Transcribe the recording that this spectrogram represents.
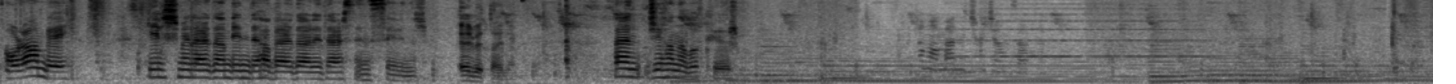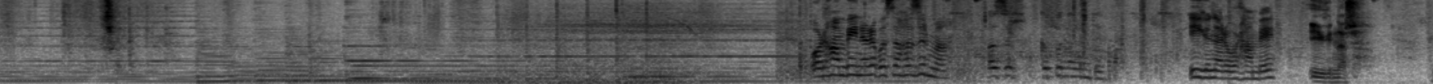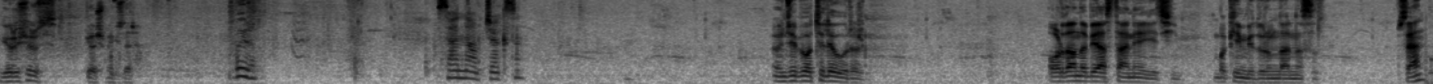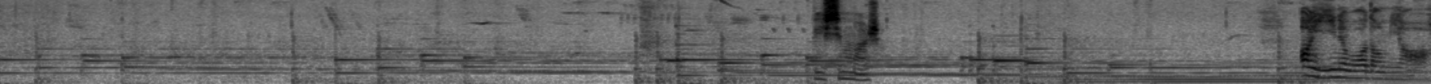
Orhan Bey, gelişmelerden beni de haberdar ederseniz sevinirim. Elbette Aylin. Ben Cihan'a bakıyorum. Orhan Bey'in arabası hazır mı? Hazır. Kapının önünde. İyi günler Orhan Bey. İyi günler. Görüşürüz. Görüşmek üzere. Buyurun. Sen ne yapacaksın? Önce bir otele uğrarım. Oradan da bir hastaneye geçeyim. Bakayım bir durumlar nasıl. Sen? Bir işim var. Ay yine bu adam ya.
